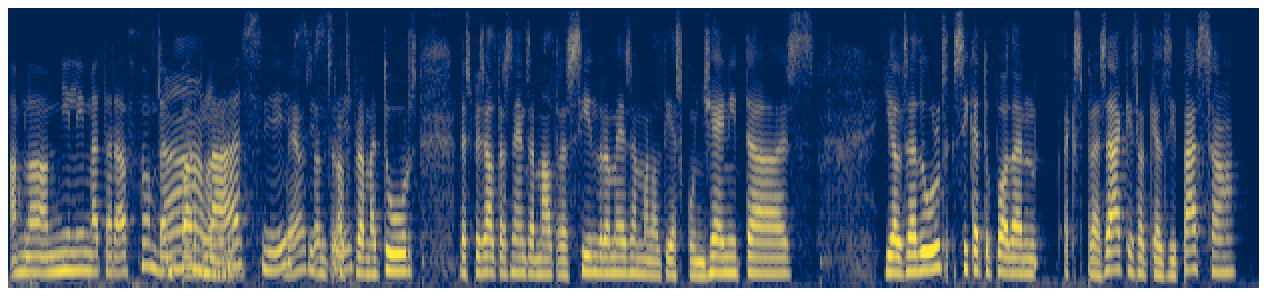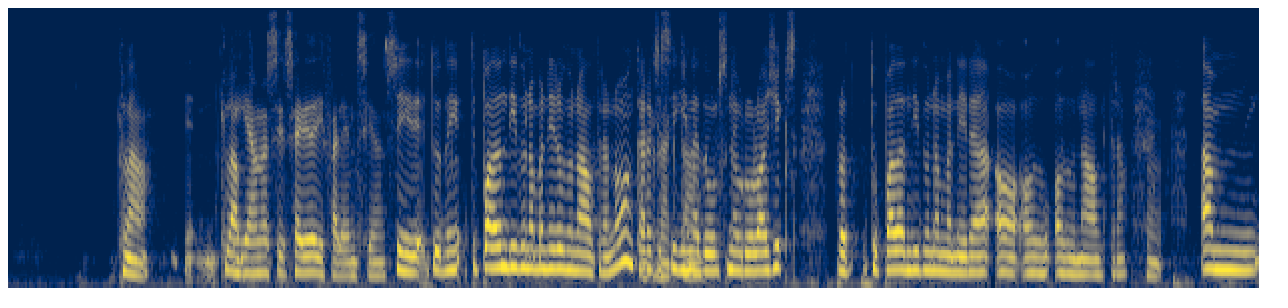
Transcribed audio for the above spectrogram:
amb la Mili Matarazo, en vam ah, parlar, sí. Veus? Sí, doncs sí. els prematurs, després altres nens amb altres síndromes, amb malalties congènites, i els adults sí que t'ho poden expressar, què és el que els hi passa. Clar, clar. Hi ha una sèrie de diferències. Sí, t'ho poden dir d'una manera o d'una altra, no? Encara Exacte. que siguin adults neurològics, però t'ho poden dir d'una manera o, o, o d'una altra. Mm. Um,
